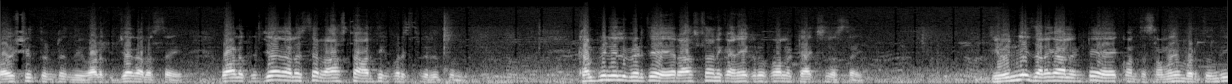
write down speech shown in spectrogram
భవిష్యత్తు ఉంటుంది వాళ్ళకు ఉద్యోగాలు వస్తాయి. వాళ్ళకు ఉద్యోగాలు వస్తే రాష్ట్ర ఆర్థిక పరిస్థితి పెరుగుతుంది. కంపెనీలు పెడితే రాష్ట్రానికి అనేక రూపాయల ట్యాక్సులు వస్తాయి. ఇవన్నీ జరగాలంటే కొంత సమయం పడుతుంది.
